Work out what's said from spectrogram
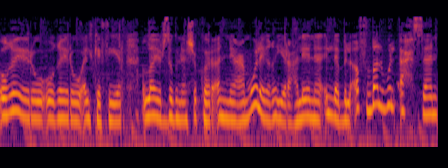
وغيره وغيره الكثير. الله يرزقنا شكر النعم ولا يغير علينا إلا بالأفضل والأحسن.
